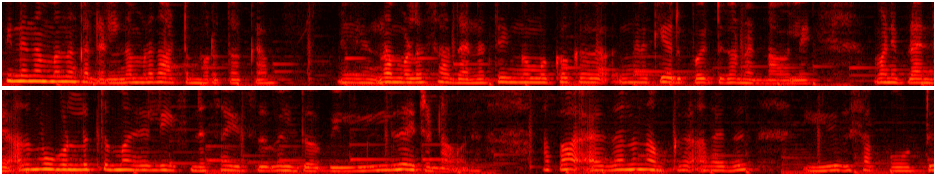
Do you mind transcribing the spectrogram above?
പിന്നെ നമ്മൾ കണ്ടിട്ടില്ല നമ്മുടെ നാട്ടിൻപുറത്തൊക്കെ നമ്മൾ സാധാരണ തെങ്ങുമ്മക്കൊക്കെ ഇങ്ങനെ കയറിപ്പോയിട്ട് കണ്ടിട്ടുണ്ടാവില്ലേ മണി പ്ലാന്റ് അത് മുകളിലെത്തുമ്പോൾ അതിന്റെ ലീഫിന്റെ സൈസ് വലുതോ വലുതായിട്ടുണ്ടാവില്ല അപ്പോൾ അതാണ് നമുക്ക് അതായത് ഈ സപ്പോർട്ട്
